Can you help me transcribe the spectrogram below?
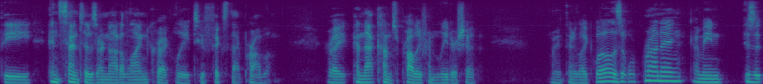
the incentives are not aligned correctly to fix that problem, right? And that comes probably from leadership, right? They're like, well, is it running? I mean, is it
